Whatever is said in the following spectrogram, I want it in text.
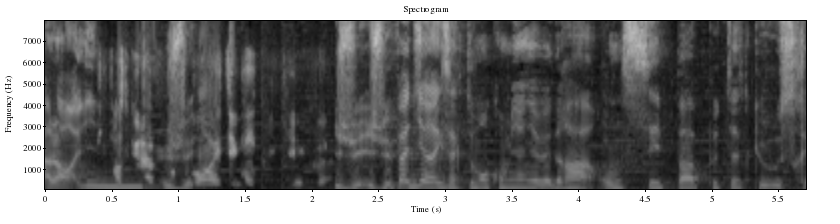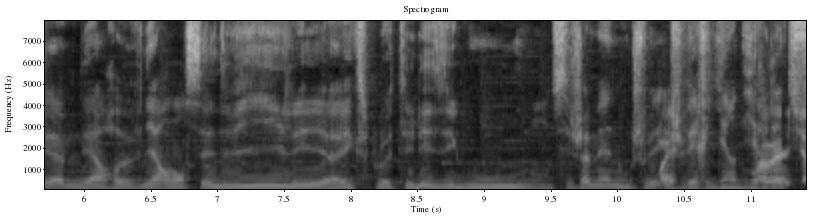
Alors, il- Je pense que la je aurait été compliqué quoi. Je vais, je vais pas dire exactement combien il y avait de rats, on ne sait pas, peut-être que vous serez amené à revenir dans cette ville et à exploiter les égouts, on ne sait jamais, donc je vais, Ouais. je vais rien dire Ouais, là-dessus,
